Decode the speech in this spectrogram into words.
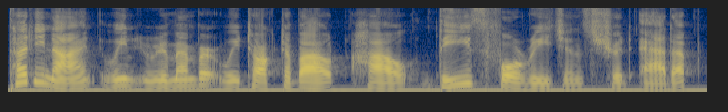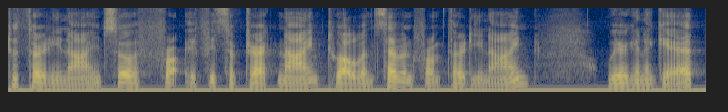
39, we remember we talked about how these four regions should add up to 39. So if, if we subtract 9, 12, and 7 from 39, we're going to get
